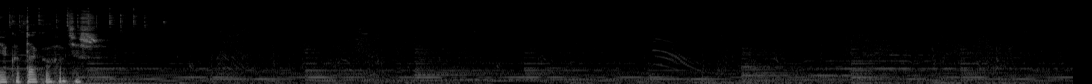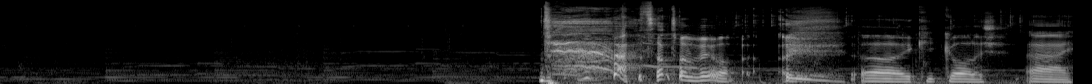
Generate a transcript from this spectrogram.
jako tako chociaż. Co to było? Oj, jaki koleś. Aj.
